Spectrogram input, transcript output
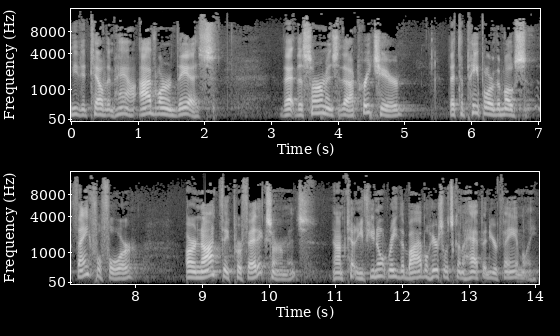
You need to tell them how. I've learned this that the sermons that I preach here, that the people are the most thankful for, are not the prophetic sermons. Now, I'm telling you, if you don't read the Bible, here's what's going to happen to your family.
